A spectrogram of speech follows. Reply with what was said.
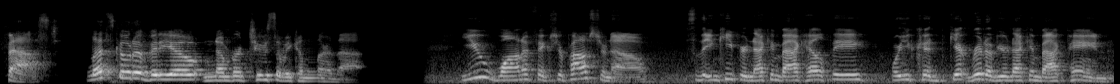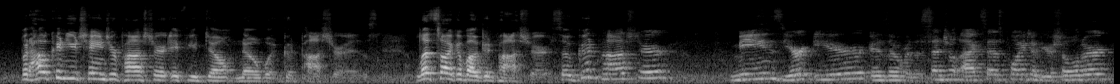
fast? Let's go to video number two so we can learn that. You want to fix your posture now so that you can keep your neck and back healthy, or you could get rid of your neck and back pain. But how can you change your posture if you don't know what good posture is? Let's talk about good posture. So, good posture means your ear is over the central access point of your shoulder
